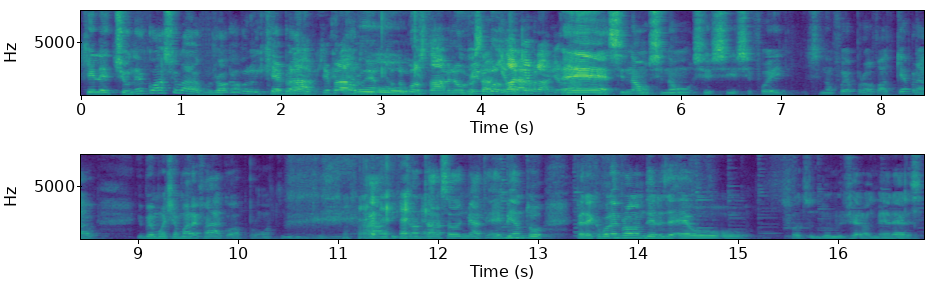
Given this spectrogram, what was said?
Que ele tinha um negócio lá, jogava e quebrava. Quebrava, quebrava o disco, não gostava, ele ouvia, não gostava, quebrava, quebrava, quebrava. É, se não, se não, se, se, se, foi, se não foi aprovado, quebrava. E o Belmonte Amarelo falou, ah, agora pronto. ah, cantaram a saudade da minha terra, arrebentou. Peraí que eu vou lembrar o nome deles, é o. Se for do, do Geraldo Meirelles.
